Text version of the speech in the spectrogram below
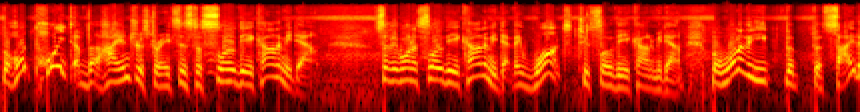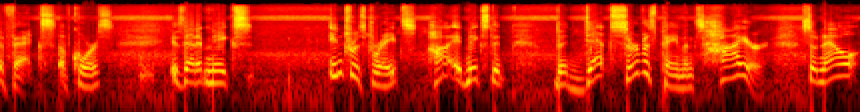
The whole point of the high interest rates is to slow the economy down. So they want to slow the economy down. They want to slow the economy down. But one of the, the, the side effects, of course, is that it makes interest rates high, it makes the, the debt service payments higher. So now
